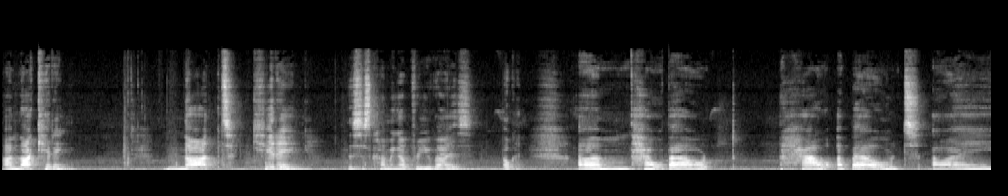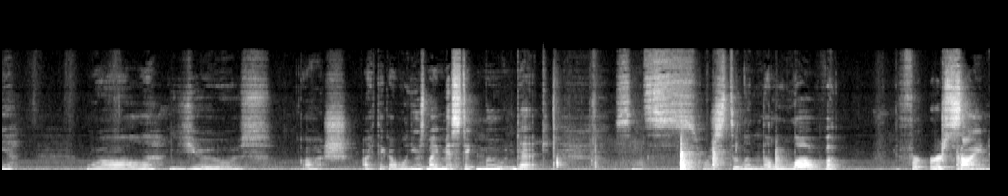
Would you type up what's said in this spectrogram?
I'm not kidding. Not kidding. This is coming up for you guys. Okay. Um, how about how about I will use, gosh, I think I will use my Mystic Moon deck since we're still in the love for Earth sign.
